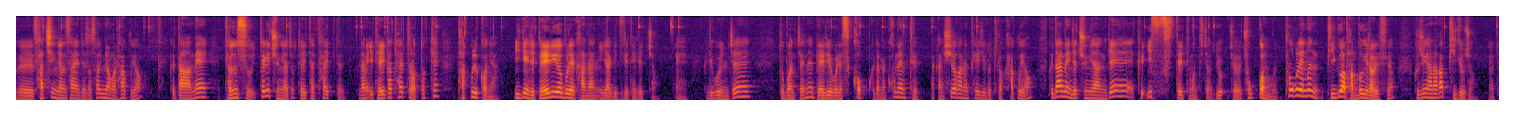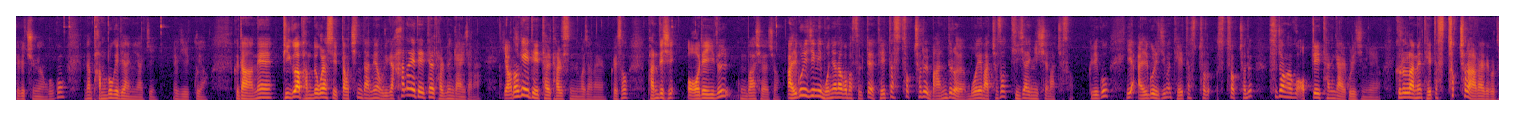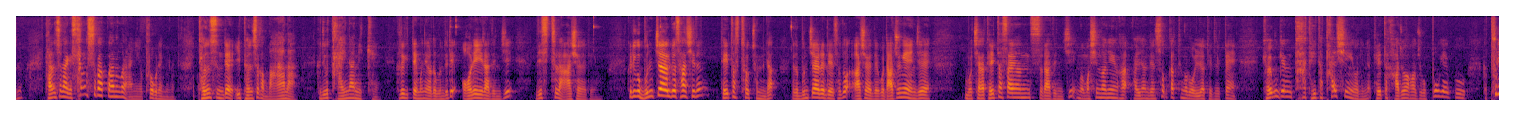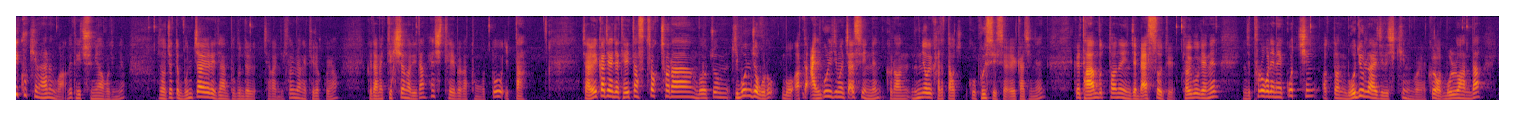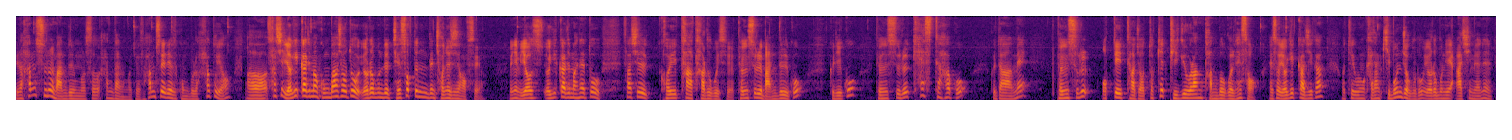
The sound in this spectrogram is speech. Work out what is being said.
그 사칙 연산에 대해서 설명을 하고요. 그 다음에 변수 되게 중요하죠. data type들. 그 다음에 이 data type들을 어떻게 바꿀 거냐. 이게 이제 variable에 관한 이야기들이 되겠죠. 예. 그리고 이제 두 번째는 variable의 scope, 그 다음에 코멘트, 약간 쉬어가는 페이지로 들어가고요. 그 다음에 이제 중요한 게 그 if statement죠. 요, 저 조건문. 프로그램은 비교와 반복이라고 했어요. 그 중에 하나가 비교죠. 예, 되게 중요한 거고. 그 다음 반복에 대한 이야기 여기 있고요. 그 다음에 비교와 반복을 할 수 있다고 친다면 우리가 하나의 데이터를 다루는 게 아니잖아. 여러 개의 데이터를 다룰 수 있는 거잖아요. 그래서 반드시 array를 공부하셔야죠. 알고리즘이 뭐냐라고 봤을 때 data structure를 만들어요. 뭐에 맞춰서 design issue에 맞춰서. 그리고 이 알고리즘은 data structure를 수정하고 업데이트하는 게 알고리즘이에요. 그러려면 data structure를 알아야 되거든요. 단순하게 상수 갖고 하는 건 아니에요. 프로그래밍은. 변수인데 이 변수가 많아. 그리고 dynamic해. 그렇기 때문에 여러분들이 array라든지 리스트를 아셔야 돼요. 그리고 문자열도 사실은 data structure입니다. 그래서 문자열에 대해서도 아셔야 되고 나중에 이제 뭐 제가 data science라든지 뭐 machine learning 관련된 수업 같은 걸 올려드릴 때 결국에는 다 data parsing이거든요. 데이터 가져와가지고 뽀개고 그러니까 pre-cooking을 하는 거야. 그게 되게 중요하거든요. 그래서 어쨌든 문자열에 대한 부분들 제가 이제 설명해 드렸고요. 그 다음에 dictionary랑 hash table 같은 것도 있다. 자 여기까지 이제 data structure랑 뭐 좀 기본적으로 뭐 어떤 알고리즘을 짤 수 있는 그런 능력을 가졌다고 볼 수 있어요. 여기까지는. 그 다음부터는 이제 method. 결국에는 이제 프로그램의 꽃인 어떤 modularize를 시키는 거예요. 그걸 뭘로 한다? 이런 함수를 만들면서 한다는 거죠. 그래서 함수에 대해서 공부를 하고요. 어, 사실 여기까지만 공부하셔도 여러분들 제 수업 듣는 데는 전혀 지장 없어요. 왜냐면 여, 여기까지만 해도 사실 거의 다 다루고 있어요. 변수를 만들고 그리고 변수를 cast하고 그 다음에 변수를 업데이트하죠. 어떻게 비교랑 반복을 해서 그래서 여기까지가 어떻게 보면 가장 기본적으로 여러분이 아시면은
